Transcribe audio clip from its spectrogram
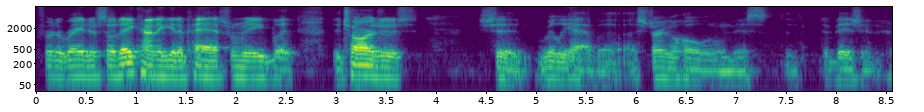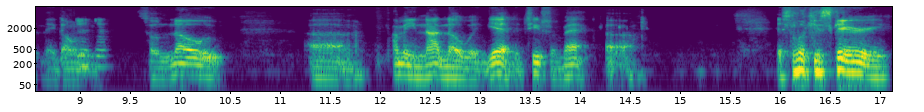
for the Raiders, so they kind of get a pass from me. But the Chargers should really have a, a stranglehold on this division, and they don't. Mhm. So no, uh, I mean not no, but yeah, the Chiefs are back. Uh, it's looking scary.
